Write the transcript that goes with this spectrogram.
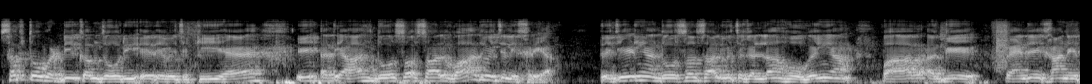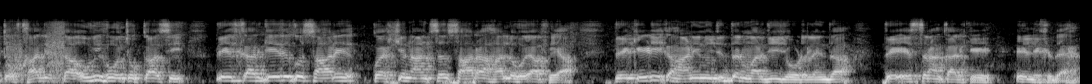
ਸਭ ਤੋਂ ਵੱਡੀ ਕਮਜ਼ੋਰੀ ਇਹਦੇ ਵਿੱਚ ਕੀ ਹੈ? ਇਹ ਇਤਿਹਾਸ 200 ਸਾਲ ਬਾਅਦ ਵਿੱਚ ਲਿਖ ਰਿਹਾ। ਤੇ ਜਿਹੜੀਆਂ 200 ਸਾਲ ਵਿੱਚ ਗੱਲਾਂ ਹੋ ਗਈਆਂ, ਭਾਵ ਅੱਗੇ ਪੈਂਦੇ ਖਾਨੇ ਧੋਖਾ ਦਿੱਤਾ, ਉਹ ਵੀ ਹੋ ਚੁੱਕਾ ਸੀ। ਤੇ ਇਸ ਕਰਕੇ ਇਹਦੇ ਕੋਲ ਸਾਰੇ ਕੁਐਸਚਨ ਆਨਸਰ ਸਾਰਾ ਹੱਲ ਹੋਇਆ ਪਿਆ। ਤੇ ਕਿਹੜੀ ਕਹਾਣੀ ਨੂੰ ਜਿੱਧਰ ਮਰਜ਼ੀ ਜੋੜ ਲੈਂਦਾ, ਤੇ ਇਸ ਤਰ੍ਹਾਂ ਕਰਕੇ ਇਹ ਲਿਖਦਾ ਹੈ।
